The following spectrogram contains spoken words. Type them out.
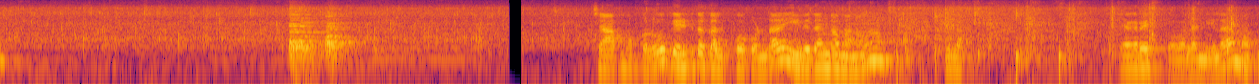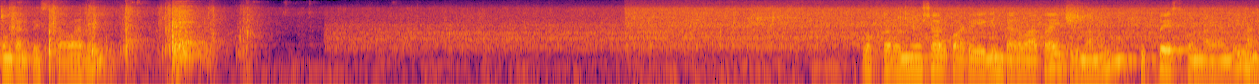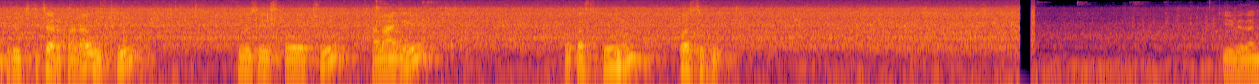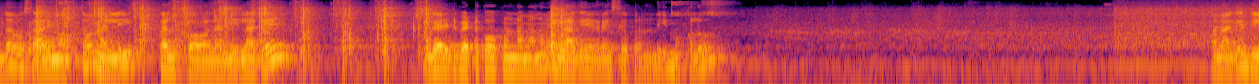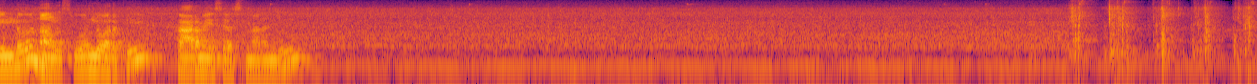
చేప ముక్కలు గరిటితో కలుపుకోకుండా ఈ విధంగా మనం ఇలా ఎగరేసుకోవాలండి. ఇలా మొత్తం కలిపేసుకోవాలి. ఒక్క రెండు నిమిషాల పాటు వేగిన తర్వాత ఇప్పుడు మనం ఉప్పు వేసుకున్నామండి. మనకి రుచికి సరిపడా ఉప్పు చూసేసుకోవచ్చు. అలాగే ఒక స్పూను పసుపు. ఈ విధంగా ఒకసారి మొత్తం మళ్ళీ కలుపుకోవాలండి. ఇలాగే గరిట పెట్టుకోకుండా మనం ఇలాగే ఎగరేసుకోండి ముక్కలు. అలాగే దీనిలో నాలుగు స్పూన్ల వరకు కారం వేసేస్తున్నానండి.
